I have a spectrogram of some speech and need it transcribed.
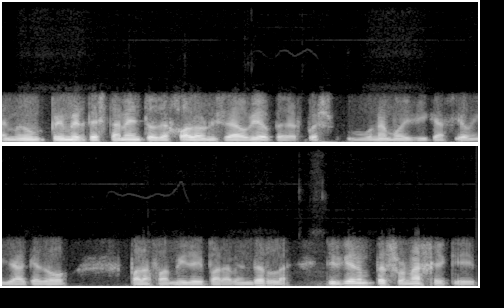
en un primer testamento dejó a la Universidad de Oviedo, pero después hubo una modificación y ya quedó para la familia y para venderla. Es que era un personaje que,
